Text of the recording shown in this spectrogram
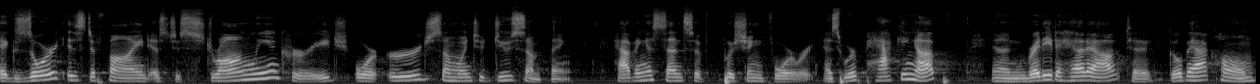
Exhort is defined as to strongly encourage or urge someone to do something, having a sense of pushing forward. As we're packing up and ready to head out to go back home,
